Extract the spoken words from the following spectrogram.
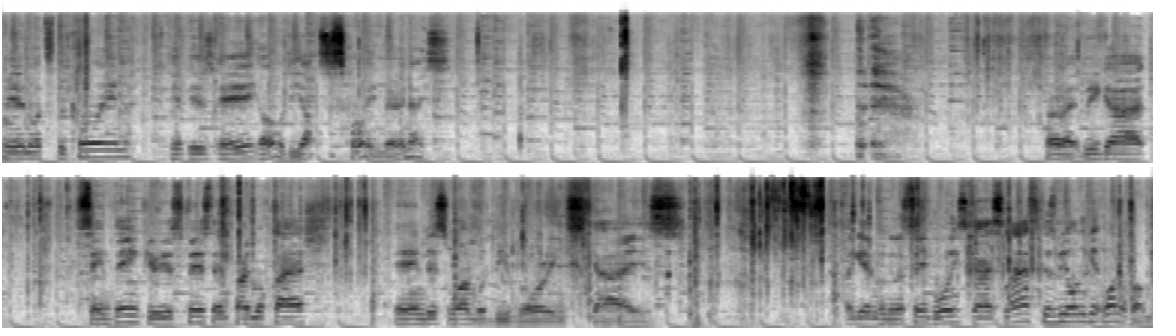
And what's the coin? It is a, oh, Deoxys coin. Very nice. Alright, we got same thing, Furious Fist and Primal Clash. And this one would be Roaring Skies. Again, we're gonna save Roaring Skies last because we only get one of them.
